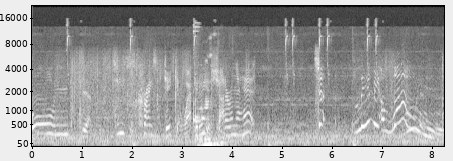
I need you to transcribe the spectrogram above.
Holy shit. Jesus Christ, Jake, get wackadoo, you shot her in the head. Leave me alone!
